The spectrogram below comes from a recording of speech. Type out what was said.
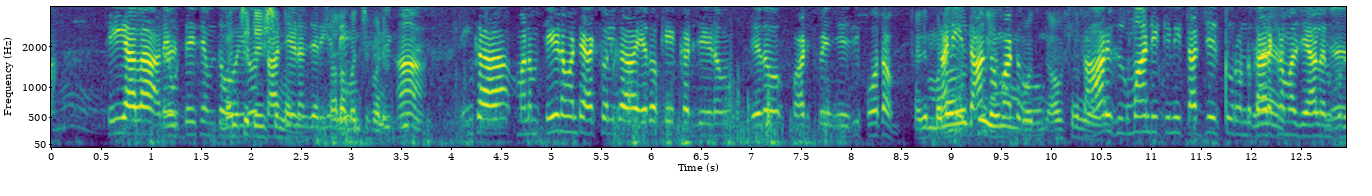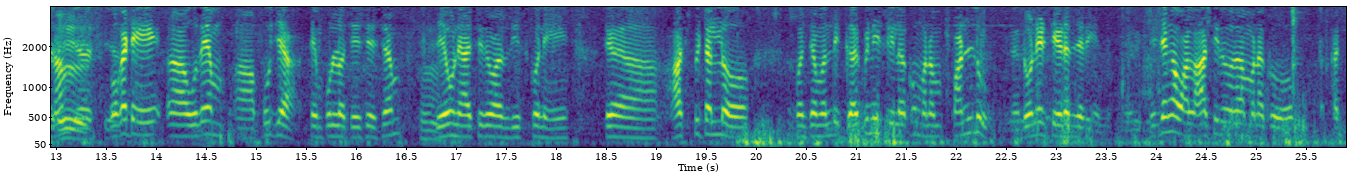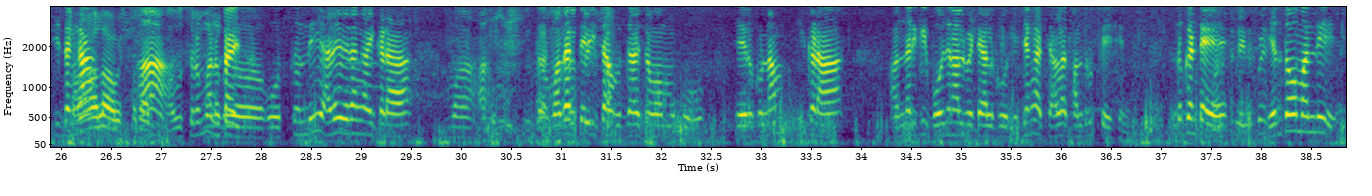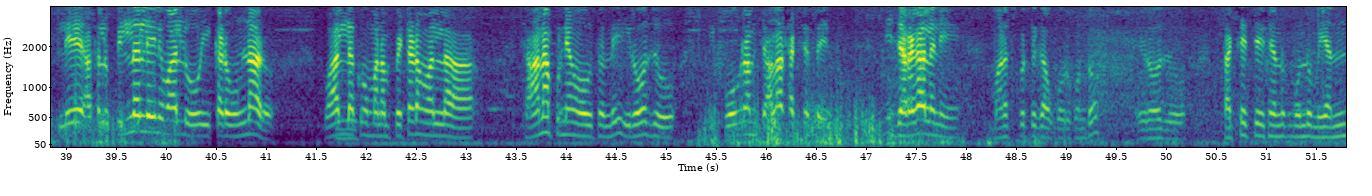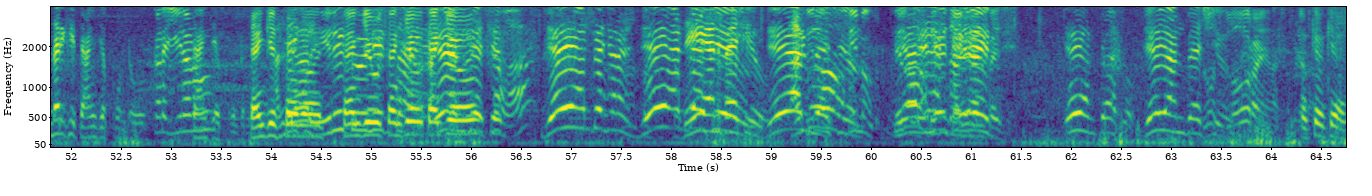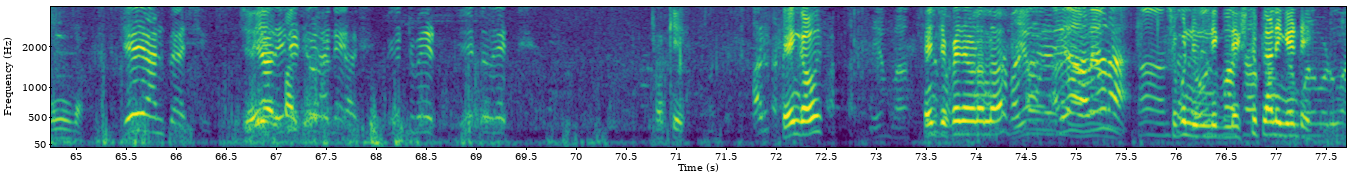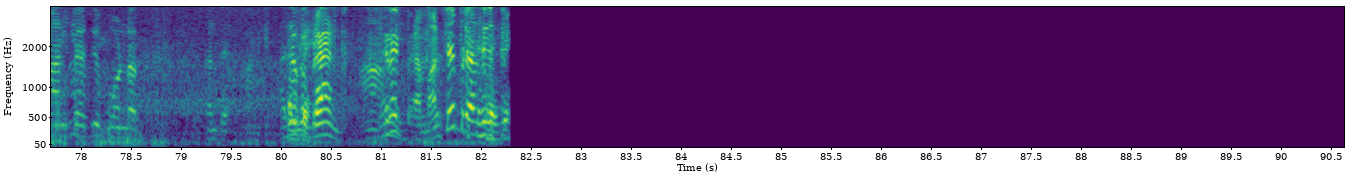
చేయాలా అనే ఉద్దేశంతో స్టార్ట్ చేయడం అది. చాలా మంచి పని. జరిగింది ఇంకా మనం చేయడం అంటే యాక్చువల్గా ఏదో కేక్ కట్ చేయడం ఏదో పార్టిసిపేట్ చేసి పోతాం కానీ దాంతో పాటు. సార్ హ్యుమానిటీని టచ్ చేస్తూ రెండు కార్యక్రమాలు చేయాలనుకున్నాం ఒకటి ఆ, ఉదయం పూజ టెంపుల్లో చేసేసాం దేవుని ఆశీర్వాదం తీసుకొని హాస్పిటల్లో కొంచెం మంది గర్భిణీ స్త్రీలకు మనం పండ్లు డొనేట్ చేయడం జరిగింది. నిజంగా వాళ్ళ ఆశీర్వాదం మనకు ఖచ్చితంగా అవసరం. మనకు. వస్తుంది. అదే విధంగా ఇక్కడ మదర్ తెరీసా వృద్ధాశ్రమంకు చేరుకున్నాం. ఇక్కడ అందరికీ భోజనాలు పెట్టేందుకు నిజంగా చాలా సంతృప్తి వేసింది. ఎందుకంటే ఎంతో మంది లే అసలు పిల్లలు లేని వాళ్ళు ఇక్కడ ఉన్నారు. వాళ్ళకు మనం పెట్టడం వల్ల చాలా పుణ్యం అవుతుంది. ఈరోజు ఈ ప్రోగ్రామ్ చాలా సక్సెస్ అయింది. ఇది జరగాలని మనస్ఫూర్తిగా కోరుకుంటూ ఈరోజు సక్సెస్ చేసేందుకు ముందు మీ అందరికీ థ్యాంక్స్ చెప్పుకుంటూ చెప్పుకుంటూ. Thank you so much thank you thank you thank you జై మినిట్ మినిట్ మినిట్ ఓకే ఏం గౌస్? ఏం చెప్పేది ఏమన్నా చెప్పు నీ- నీకు నెక్స్ట్ ప్లానింగ్ ఏంటి? అంతే. అది ఒక బ్రాండ్ మనిషే బ్రాండ్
